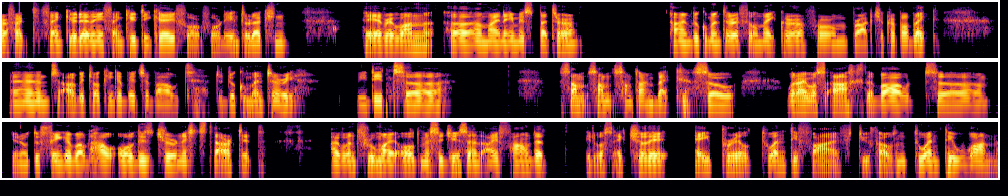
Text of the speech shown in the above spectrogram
Perfect. Thank you, Denny. Thank you, TK, for, for the introduction. Hey, everyone. Uh, my name is Petr. I'm documentary filmmaker from Prague, Czech Republic. And I'll be talking a bit about the documentary we did uh, some, some, some time back. So when I was asked about, uh, you know, to think about how all this journey started, I went through my old messages and I found that it was actually April 25, 2021.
